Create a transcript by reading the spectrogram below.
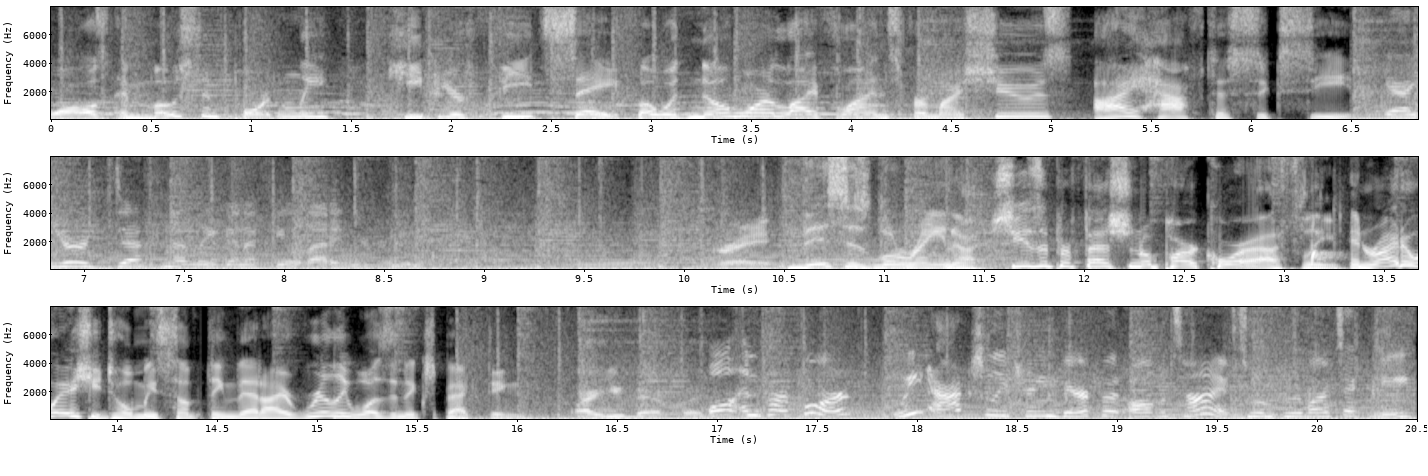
walls, and most importantly, keep your feet safe. But with no more lifelines for my shoes, I have to succeed. Yeah, you're definitely gonna feel that in your feet. Great. This is Lorena. She is a professional parkour athlete. And right away, she told me something that I really wasn't expecting. Why are you barefoot? Well, in parkour, we actually train barefoot all the time to improve our technique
